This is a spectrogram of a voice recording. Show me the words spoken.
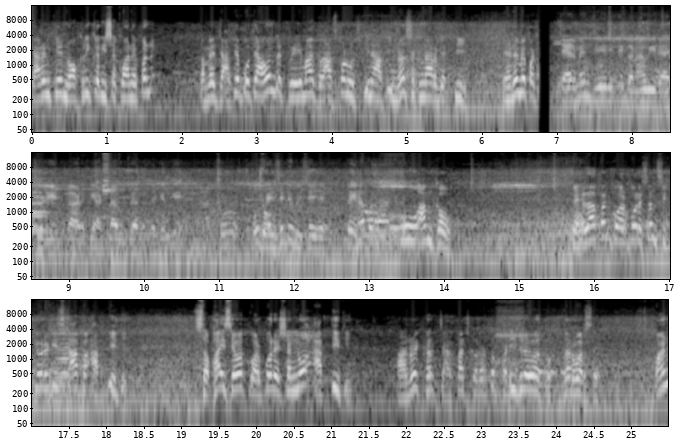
કારણ કે નોકરી કરી શકવાને પણ તમે જાતે પોતે આવો ને તો ટ્રેમાં ગ્લાસ પણ ઉચકીને આપી ન શકનાર વ્યક્તિ. એને મેં પટા ચેરમેન જે રીતે ગણાવી રહ્યા છે રેટ કાર્ડ કે આટલા રૂપિયા થશે કેમ કે આ તો બહુ. સેન્સિટિવ વિષય છે. તો એના પર હું આમ કહું પહેલાં પણ કોર્પોરેશન સિક્યોરિટી સ્ટાફ આપતી હતી. સફાઈ સેવક કોર્પોરેશનનો આપતી હતી. આનો ખર્ચ ચાર પાંચ કરોડ તો પડી જ રહ્યો હતો દર વર્ષે. પણ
